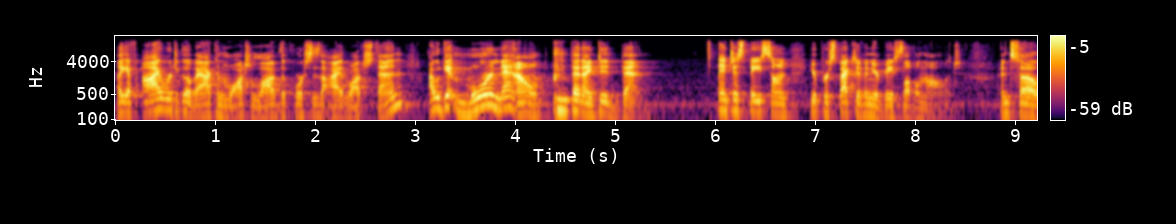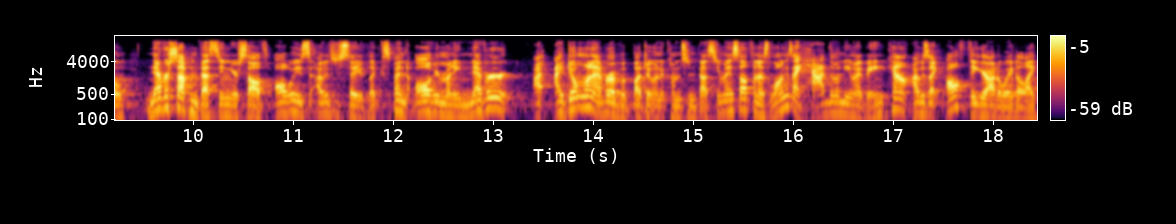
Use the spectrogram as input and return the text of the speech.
Like if I were to go back and watch a lot of the courses that I had watched then, I would get more now than I did then. And just based on your perspective and your base level knowledge. And so never stop investing in yourself. Always, I would just say, like, spend all of your money. Never, I, I don't want to ever have a budget when it comes to investing in myself. And as long as I had the money in my bank account, I was like, I'll figure out a way to, like,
